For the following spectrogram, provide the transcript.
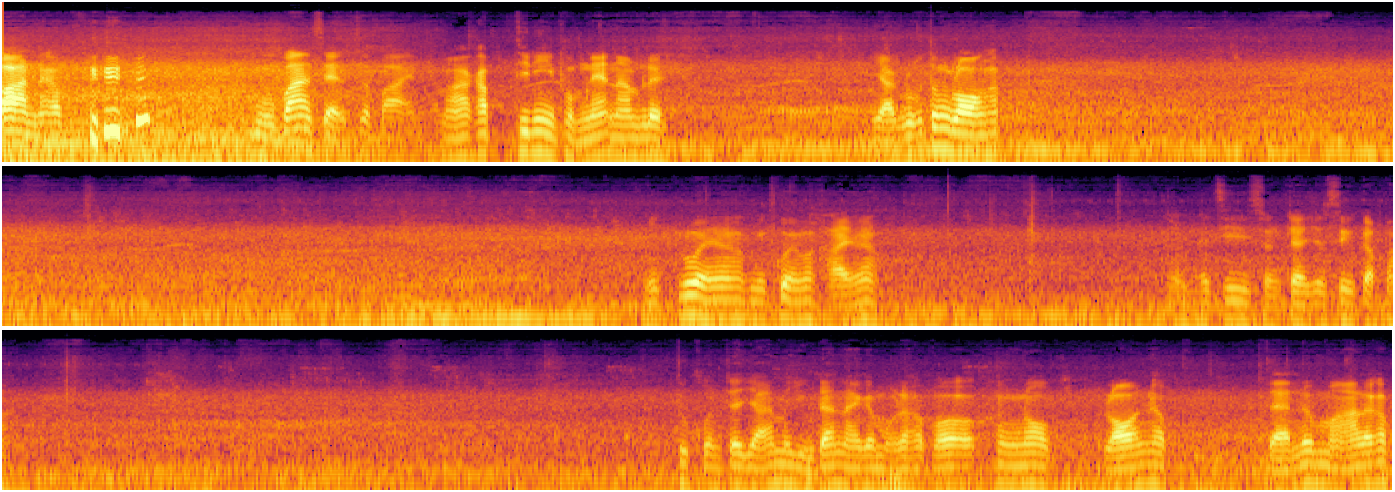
บ้านนะครับ หมู่บ้านแสนสบายมาครับที่นี่ผมแนะนำเลย อยากรู้ต้องลองครับมีกล้วยนะครับ มีกล้วยมาขายนะครับใครที่สนใจจะซื้อกลับบ้าน ทุกคนจะย้ายมาอยู่ด้านในกันหมดแล้วครับ เพราะข้างนอกร้อนครับ แดดเริ่มมาแล้วครับ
